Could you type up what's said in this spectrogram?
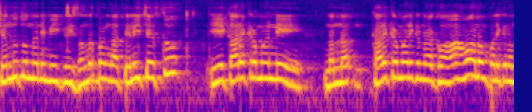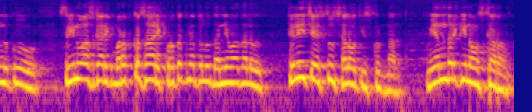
చెందుతుందని మీకు ఈ సందర్భంగా తెలియచేస్తూ ఈ కార్యక్రమాన్ని నన్న కార్యక్రమానికి నాకు ఆహ్వానం పలికినందుకు శ్రీనివాస్ గారికి మరొక్కసారి కృతజ్ఞతలు ధన్యవాదాలు తెలియచేస్తూ సెలవు తీసుకుంటున్నాను. మీ అందరికీ నమస్కారం.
